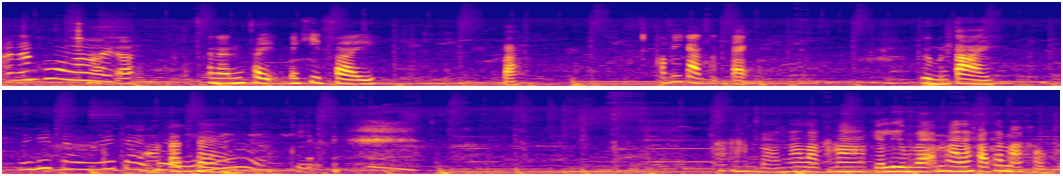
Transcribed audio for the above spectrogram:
อันนั้นพวงอะไรอะ อันนั้นไฟไม่ขีดไฟปะเขามีการตัดแต่งหรือมันตาย ไม่ได้ตายแต่อ๋อตัดแต่งโอเคร้านน่ารักมากอย่าลืมแวะมานะคะ ถ้ามาเขาค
